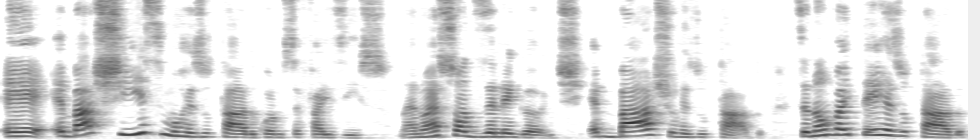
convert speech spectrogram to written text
É, é baixíssimo o resultado quando você faz isso. Né? Não é só deselegante. É baixo o resultado. Você não vai ter resultado.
